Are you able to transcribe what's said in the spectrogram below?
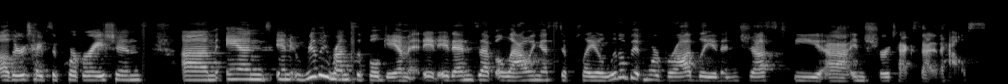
other types of corporations. Um, and, and it really runs the full gamut. It, it ends up allowing us to play a little bit more broadly than just the uh, insure tech side of the house.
